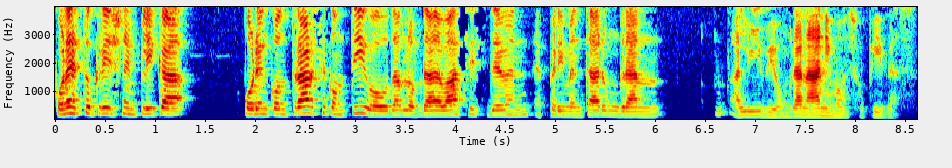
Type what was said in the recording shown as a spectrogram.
con esto Krishna implica, por encontrarse contigo, los Brahavasis deben experimentar un gran alivio, un gran ánimo en sus vidas.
